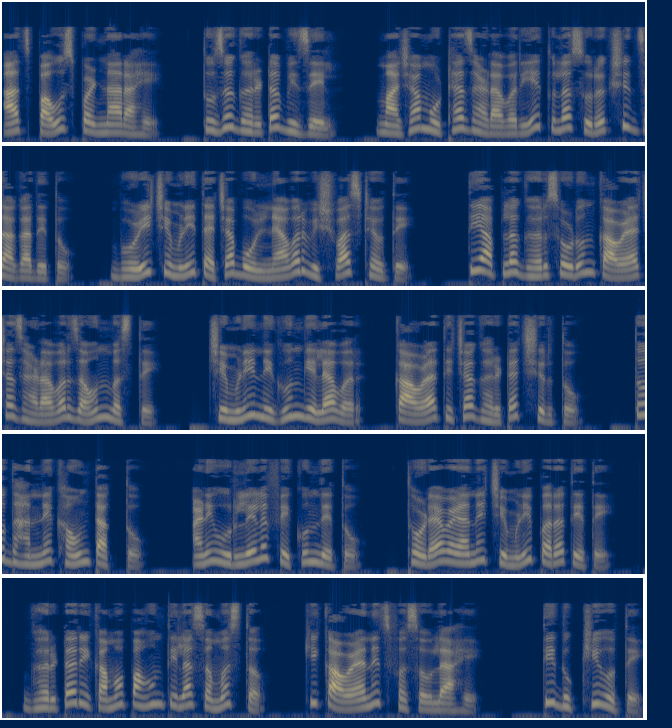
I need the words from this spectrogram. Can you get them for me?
आज पाऊस पडणार आहे. तुझं घरटं भिजेल. माझ्या मोठ्या झाडावर ये तुला सुरक्षित जागा देतो. भोळी चिमणी त्याच्या बोलण्यावर विश्वास ठेवते. ती आपलं घर सोडून कावळ्याच्या झाडावर जाऊन बसते. चिमणी निघून गेल्यावर कावळा तिच्या घरट्यात शिरतो. तो धान्य खाऊन टाकतो आणि उरलेलं फेकून देतो. थोड्या वेळाने चिमणी परत येते. घरटं रिकामं पाहून तिला समजतं की कावळ्यानेच फसवलं आहे. ती दुःखी होते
